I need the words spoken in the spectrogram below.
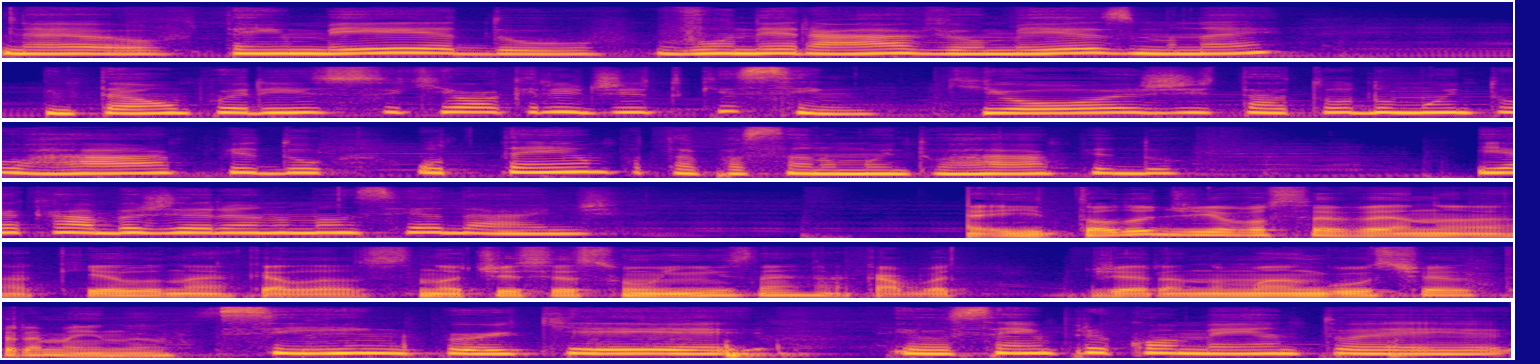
né, tem medo, vulnerável mesmo, né? Então, por isso que eu acredito que sim, que hoje está tudo muito rápido, o tempo está passando muito rápido e acaba gerando uma ansiedade. E todo dia você vendo aquilo, né? Aquelas notícias ruins, né? Acaba gerando uma angústia tremenda. Sim, porque eu sempre comento é,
